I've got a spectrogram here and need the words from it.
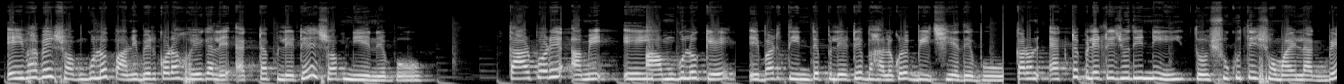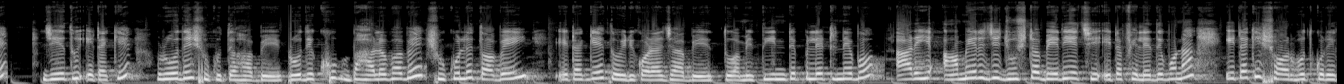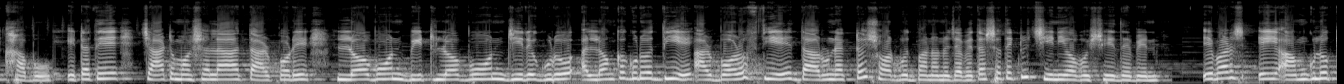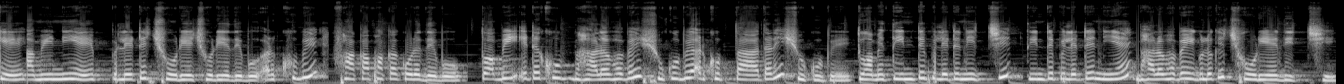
এইভাবে সবগুলো পানি বের করা হয়ে গেলে একটা প্লেটে সব নিয়ে নেব। তারপরে আমি এই আমগুলোকে এবার তিনটে প্লেটে ভালো করে বিছিয়ে দেব। কারণ একটা প্লেটে যদি নিই তো শুকুতে সময় লাগবে। যেহেতু এটাকে রোদে শুকুতে হবে। রোদে খুব ভালোভাবে শুকুলে তবেই এটাকে তৈরি করা যাবে। তো আমি তিনটে প্লেট নেব। আর এই আমের যে জুসটা বেরিয়েছে, এটা ফেলে দেব না। এটাকে শরবত করে খাব। এটাতে চাট মশলা, তারপরে লবণ, বিট লবণ, জিরে গুঁড়ো আর লঙ্কা গুঁড়ো দিয়ে আর বরফ দিয়ে দারুণ একটা শরবত বানানো যাবে। তার সাথে একটু চিনি অবশ্যই দেবেন। এবার এই আমগুলোকে আমি নিয়ে প্লেটে ছড়িয়ে ছড়িয়ে দেব আর খুবই ফাঁকা ফাঁকা করে দেব। তবে এটা খুব ভালোভাবে শুকুবে আর খুব তাড়াতাড়ি শুকুবে। তো আমি তিনটে প্লেটে নিচ্ছি। তিনটে প্লেটে নিয়ে ভালোভাবে এগুলোকে ছড়িয়ে দিচ্ছি।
